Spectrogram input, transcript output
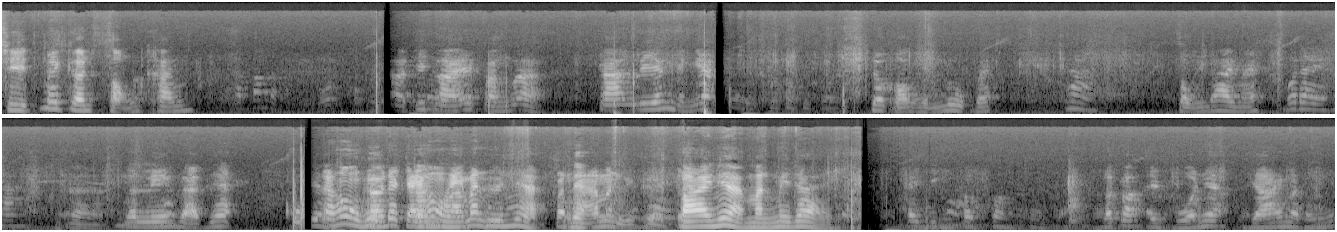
ฉีดไม่เกินสองครั้ง อธิบายให้ฟังว่า การเลี้ยงอย่างเงี้ย เจ้าของเห็นลูกไหมค่ะส่งได้ไหมบ่ได้ค่ะเออมันเลี้ยงแบบเนี้ยแต่ห้องหูได้ใจห้องให้มันคืนเนี่ยปัญหามันเกิดปลายเนี่ยมันไม่ได้ให้ยิงเข้าต้นแล้วก็ไอ้หัวเนี่ยย้ายมาตรงนี้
